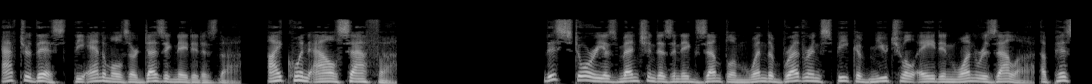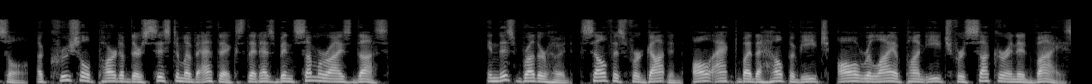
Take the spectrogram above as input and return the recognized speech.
After this, the animals are designated as the Ikhwan al-Safa. This story is mentioned as an exemplum when the Brethren speak of mutual aid in one Risala epistle, a crucial part of their system of ethics that has been summarized thus in this brotherhood, self is forgotten, all act by the help of each, all rely upon each for succor and advice,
